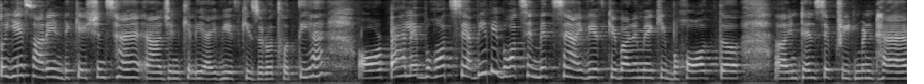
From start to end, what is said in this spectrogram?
तो ये सारे इंडिकेशंस हैं जिनके लिए आईवीएफ की ज़रूरत होती है। और पहले बहुत से अभी भी बहुत से मिथ्स हैं आईवीएफ के बारे में कि बहुत इंटेंसिव ट्रीटमेंट है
